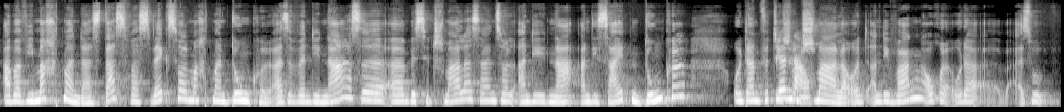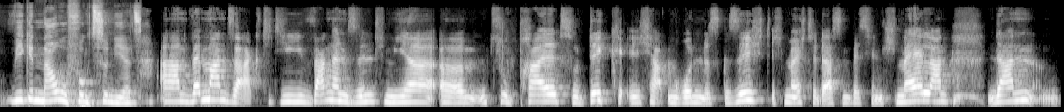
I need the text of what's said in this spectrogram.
Aber wie macht man das? Das, was weg soll, macht man dunkel. Also wenn die Nase äh, ein bisschen schmaler sein soll, an die, Na an die Seiten dunkel und dann wird die genau. schon schmaler und an die Wangen auch oder also wie genau funktioniert's? Ähm, wenn man sagt, die Wangen sind mir ähm, zu prall, zu dick, ich habe ein rundes Gesicht, ich möchte das ein bisschen schmälern, dann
